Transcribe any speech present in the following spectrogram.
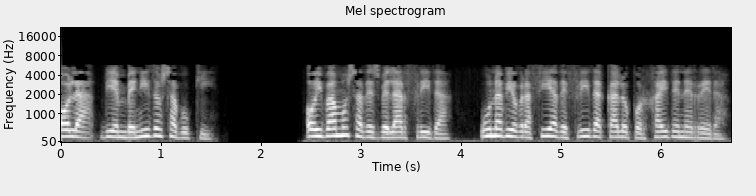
Hola, bienvenidos a Buki. Hoy vamos a desvelar Frida, una biografía de Frida Kahlo por Hayden Herrera.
